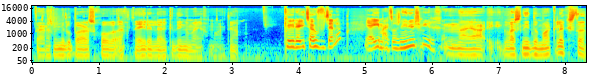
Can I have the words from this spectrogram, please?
tijdens mijn middelbare school wel echt hele leuke dingen meegemaakt, ja. Kun je daar iets over vertellen? Ja, je maakt ons nu nieuwsgierig. Nou ja, ik, ik was niet de makkelijkste.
